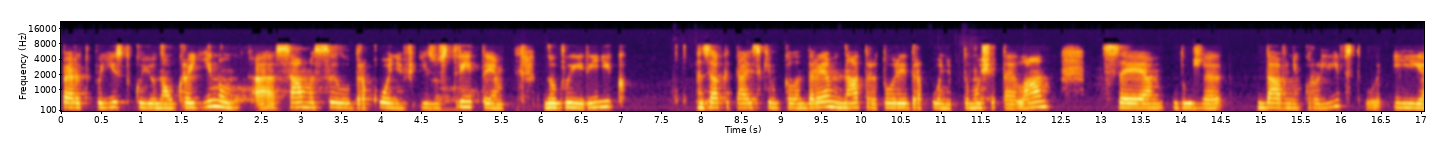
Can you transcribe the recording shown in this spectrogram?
перед поїздкою на Україну е, саме силу драконів і зустріти новий рік за китайським календарем на території драконів, тому що Таїланд це дуже давнє королівство, і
